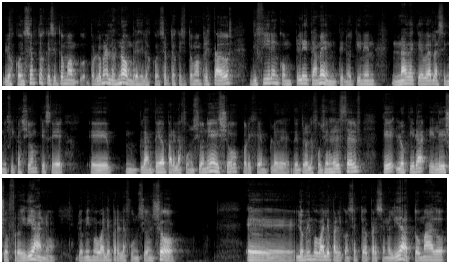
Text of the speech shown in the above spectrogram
los conceptos que se toman, por lo menos los nombres de los conceptos que se toman prestados, difieren completamente, no tienen nada que ver la significación que se eh, plantea para la función ello, por ejemplo, dentro de las funciones del self, que lo que era el ello freudiano. Lo mismo vale para la función yo. Eh, lo mismo vale para el concepto de personalidad, tomado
